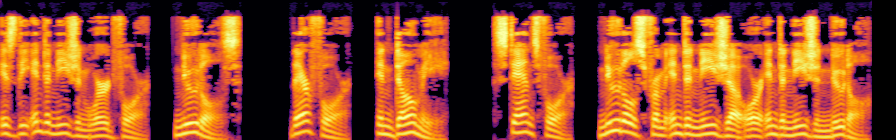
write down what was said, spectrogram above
is the Indonesian word for noodles. Therefore, Indomie stands for noodles from Indonesia or Indonesian noodle.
